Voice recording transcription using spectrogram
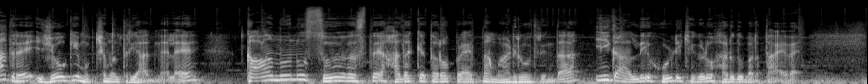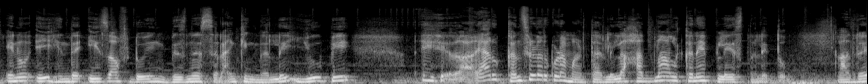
ಆದರೆ ಯೋಗಿ ಮುಖ್ಯಮಂತ್ರಿ ಆದಮೇಲೆ ಕಾನೂನು ಸುವ್ಯವಸ್ಥೆ ಹದಕ್ಕೆ ತರೋ ಪ್ರಯತ್ನ ಮಾಡಿರೋದ್ರಿಂದ ಈಗ ಅಲ್ಲಿ ಹೂಡಿಕೆಗಳು ಹರಿದು ಬರ್ತಾ ಇವೆ. ಇನ್ನು ಈ ಹಿಂದೆ ಈಸ್ ಆಫ್ ಡೂಯಿಂಗ್ ಬಿಸ್ನೆಸ್ ರ್ಯಾಂಕಿಂಗ್ನಲ್ಲಿ ಯು ಪಿ ಯಾರು ಕನ್ಸಿಡರ್ ಕೂಡ ಮಾಡ್ತಾ ಇರಲಿಲ್ಲ. ಹದಿನಾಲ್ಕನೇ ಪ್ಲೇಸ್ನಲ್ಲಿತ್ತು ಆದರೆ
